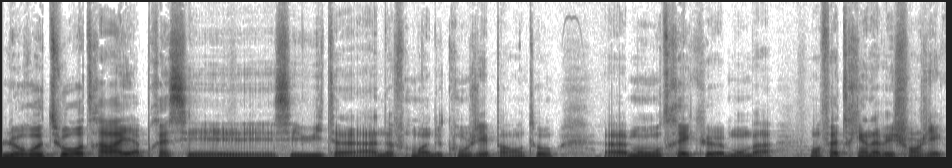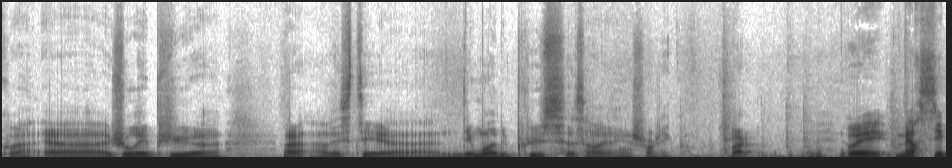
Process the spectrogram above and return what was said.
le retour au travail après ces, ces 8 à 9 mois de congés parentaux euh, m'ont montré que bon bah en fait rien n'avait changé quoi. Euh, J'aurais pu euh, rester des mois de plus, ça n'aurait rien changé. Voilà. Oui, merci.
